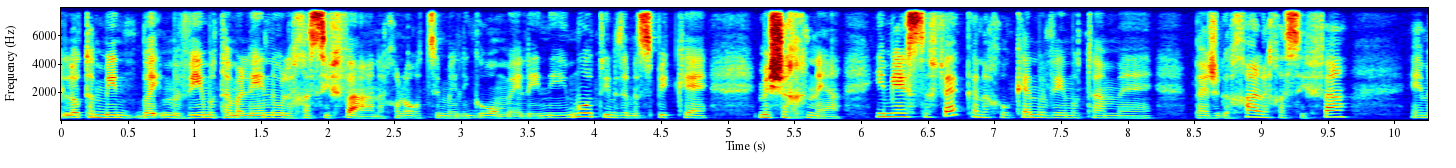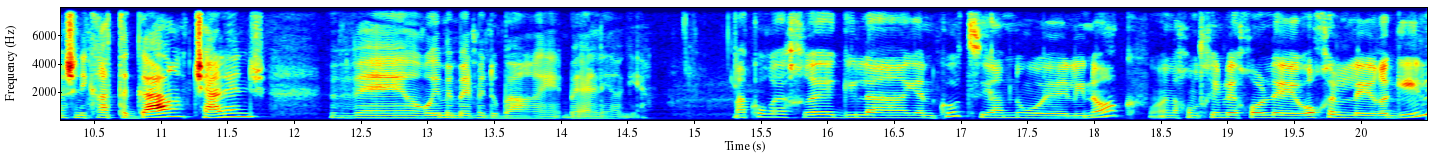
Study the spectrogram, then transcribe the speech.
לא תמיד מביאים אותם אלינו לחשיפה, אנחנו לא רוצים לגרום לאי נעימות, אם זה מספיק אה, משכנע. אם יש ספק, אנחנו כן מביאים אותם אה, בהשגחה לחשיפה, אה, מה שנקרא תגר, challenge, ורואים אם באמת מדובר באלרגיה. מה קורה אחרי גיל הינקות? סיימנו אה, לינוק, אנחנו מתחילים לאכול אה, אוכל אה, רגיל.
